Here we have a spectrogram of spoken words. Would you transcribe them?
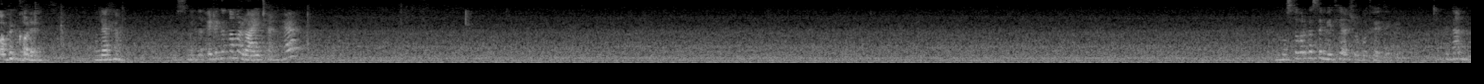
কমেন্ট করেন। দেখেন। এটা কিন্তু আমার রাইট হ্যান্ড হ্যাঁ? মোস্তফার কাছে মেথি আসলো কোথায় থেকে? আপনি জানেন?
